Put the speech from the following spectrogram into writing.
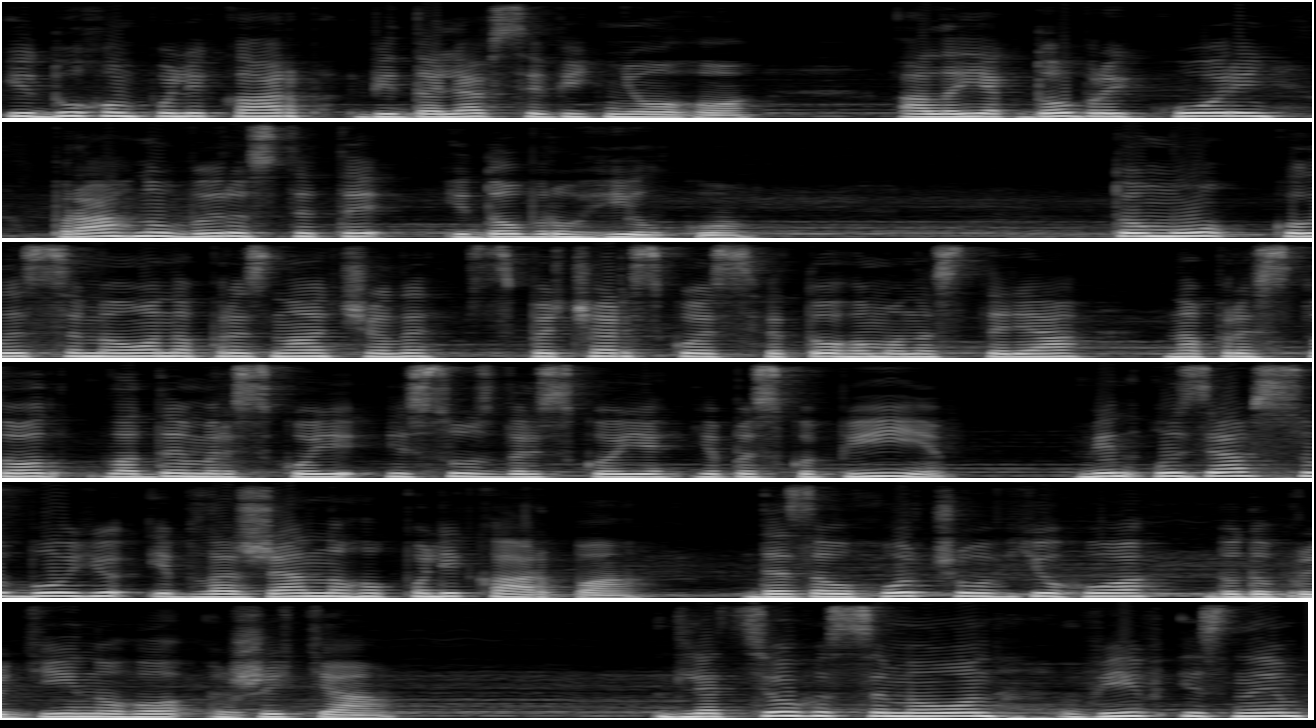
і духом полікарп віддалявся від нього, але як добрий корінь прагнув виростити і добру гілку. Тому, коли Симеона призначили з Печерського святого монастиря на престол Владимирської і Суздальської єпископії, він узяв з собою і блаженного полікарпа, де заохочував його до добродійного життя. Для цього Симеон вів із ним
